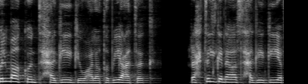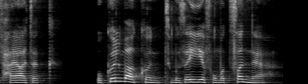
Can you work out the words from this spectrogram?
كل ما كنت حقيقي وعلى طبيعتك رح تلقى ناس حقيقية في حياتك. وكل ما كنت مزيف ومتصنع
